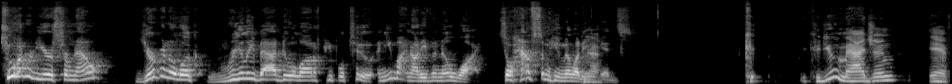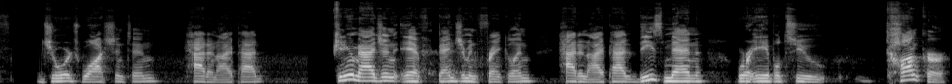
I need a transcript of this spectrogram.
200 years from now, you're going to look really bad to a lot of people too, and you might not even know why. So have some humility, Yeah. kids. Could you imagine if George Washington had an iPad? Can you imagine if Benjamin Franklin had an iPad? These men were able to conquer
